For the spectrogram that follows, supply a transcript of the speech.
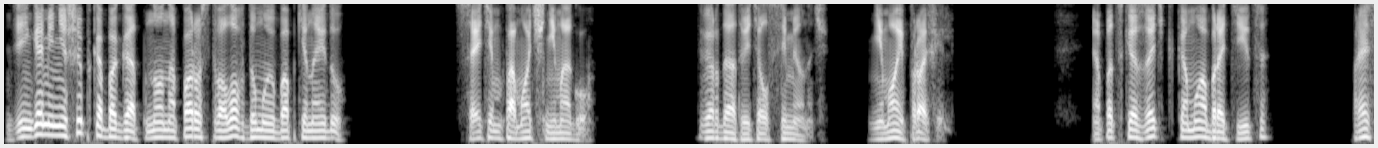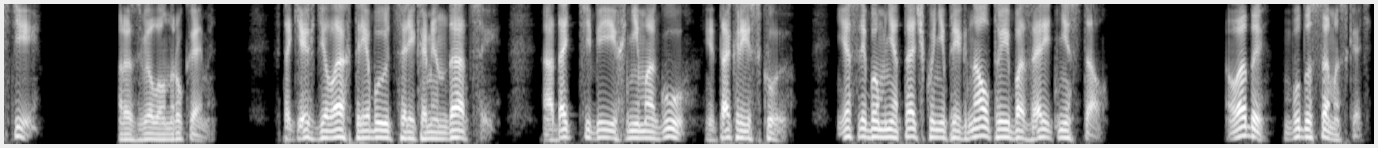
Деньгами не шибко богат, но на пару стволов, думаю, бабки найду. С этим помочь не могу. Твердо ответил Семёныч. Не мой профиль. А подсказать, к кому обратиться? Прости. Развел он руками. В таких делах требуются рекомендации. А дать тебе их не могу, и так рискую. Если бы мне тачку не пригнал, то и базарить не стал. Лады, буду сам искать.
